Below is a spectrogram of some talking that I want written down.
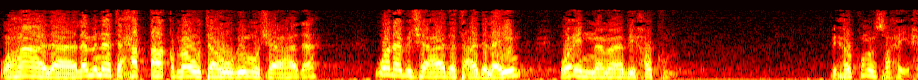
وهذا لم نتحقق موته بمشاهدة ولا بشهادة عدلين وإنما بحكم بحكم صحيح.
